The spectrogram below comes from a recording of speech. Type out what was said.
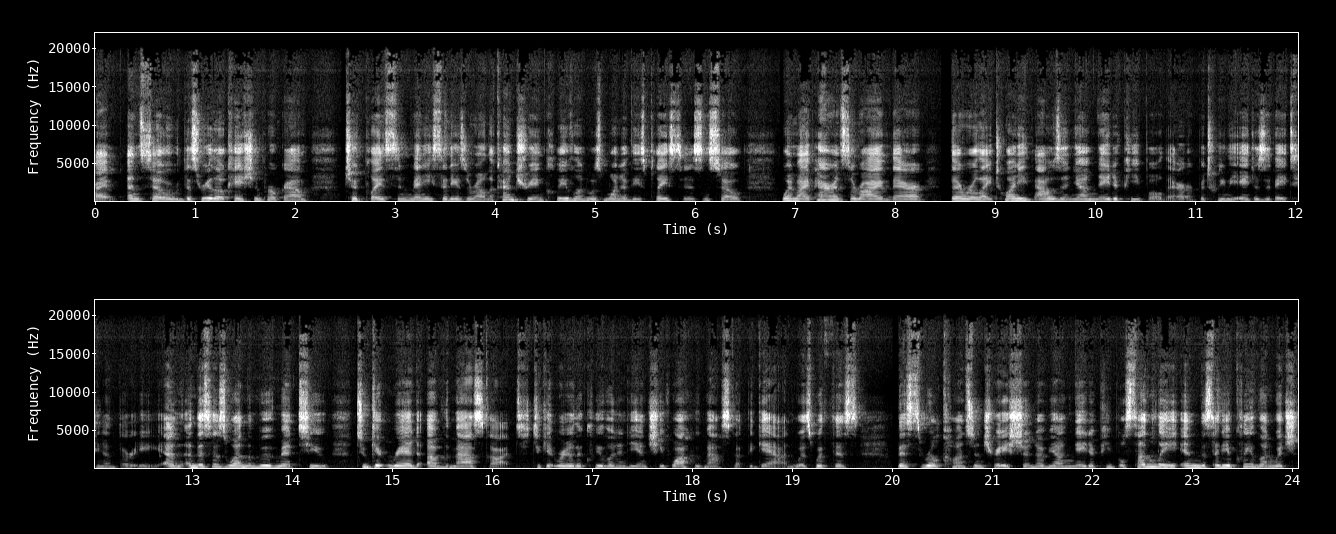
right? And so this relocation program took place in many cities around the country, and Cleveland was one of these places. And so when my parents arrived there, there were like 20,000 young Native people there between the ages of 18 and 30. And, and this is when the movement to, to get rid of the mascot, to get rid of the Cleveland Indian Chief Wahoo mascot began, was with this this real concentration of young Native people suddenly in the city of Cleveland, which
